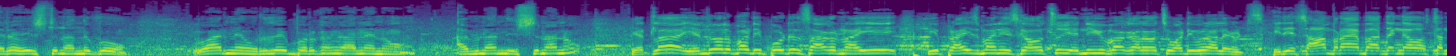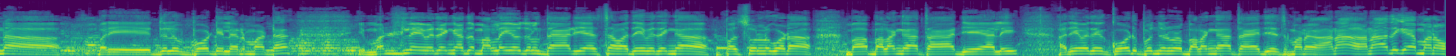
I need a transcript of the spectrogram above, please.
నిర్వహిస్తున్నందుకు వారిని హృదయపూర్వకంగా నేను అభినందిస్తున్నాను. ఎట్లా? ఎన్ని రోజుల పాటు ఈ పోటీలు సాగున్నాయి? ఈ ప్రైజ్ మనీస్ కావచ్చు ఎన్ని విభాగాలు కావచ్చు వాటి వివరాలు ఏమిటి? ఇది సాంప్రదాయబద్ధంగా వస్తున్న మరి ఎద్దుల పోటీలు అనమాట ఈ మనుషులు ఏ విధంగా అయితే మల్ల యోధులను తయారు చేస్తాం అదే విధంగా పశువులను కూడా బాగా బలంగా తయారు చేయాలి. అదేవిధంగా కోడి పుంజులు కూడా బలంగా తయారు చేసి మనం అనా అనాదిగా మనం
